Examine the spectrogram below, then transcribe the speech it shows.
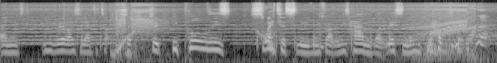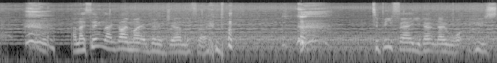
and he realised he had to touch. So, so he pulled his sweater sleeve in front of his hand like this, and then grabbed it. and I think that guy might have been a germaphobe. to be fair, you don't know what who's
